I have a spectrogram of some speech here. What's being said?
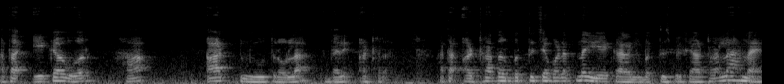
आता एकावर हा आठ तुम्ही उतरवला झाले अठरा. आता अठरा तर बत्तीसच्या पाड्यात नाही आहे कारण बत्तीसपेक्षा अठरा लहान आहे.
